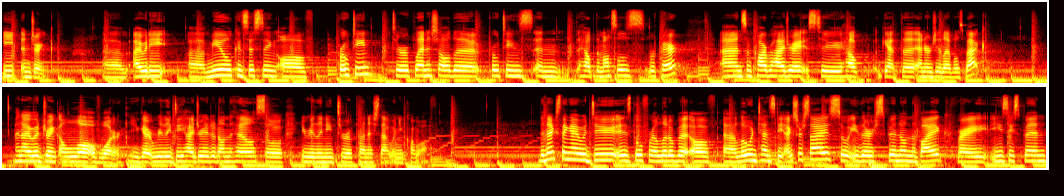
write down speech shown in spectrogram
eat and drink. Um, I would eat a meal consisting of protein to replenish all the proteins and help the muscles repair and some carbohydrates to help get the energy levels back. And I would drink a lot of water. You get really dehydrated on the hill, so you really need to replenish that when you come off. The next thing I would do is go for a little bit of uh, low intensity exercise, so either spin on the bike, very easy spin,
